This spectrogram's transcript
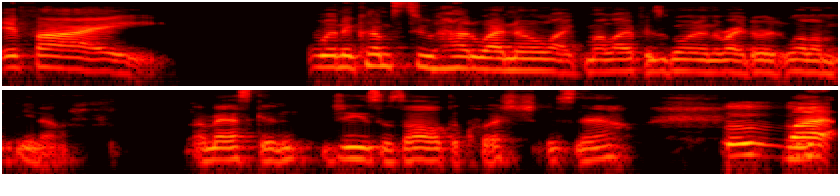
if I, when it comes to how do I know like my life is going in the right direction? Well, I'm you know, I'm asking Jesus all the questions now. Mhm. but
